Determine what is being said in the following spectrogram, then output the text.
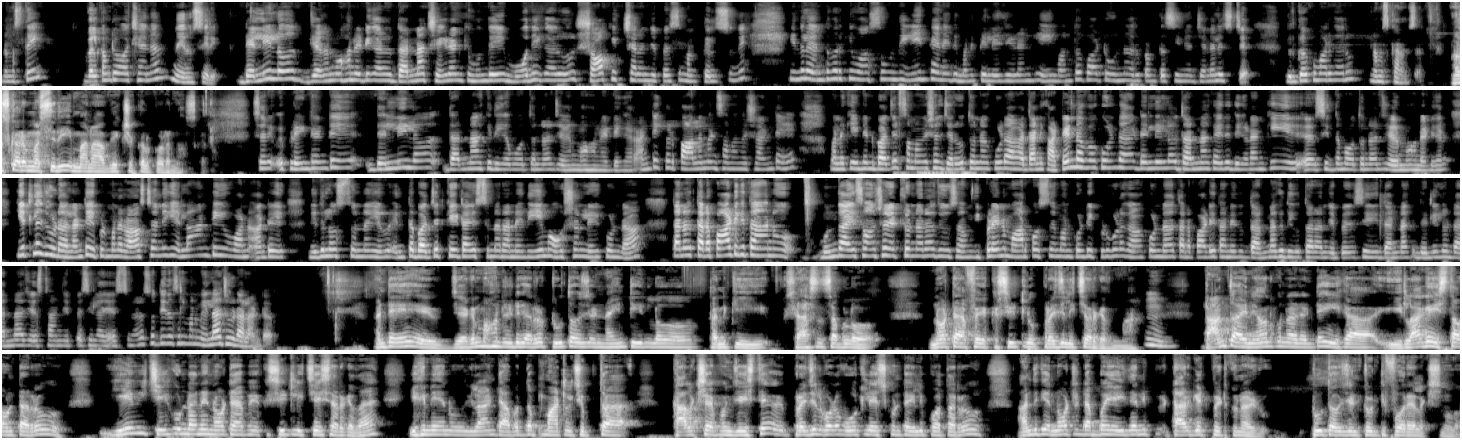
నమస్తే. Welcome to our channel నేను సిరి. ఢిల్లీలో జగన్మోహన్ రెడ్డి గారు ధర్నా చేయడానికి ముందే మోదీ గారు షాక్ ఇచ్చారని చెప్పేసి మనకు తెలుస్తుంది. ఇందులో ఎంతవరకు వాస్తవం ఉంది? ఏంటి అనేది మనకి తెలియజేయడానికి మనతో పాటు ఉన్నారు ప్రముఖ సీనియర్ జర్నలిస్ట్ దుర్గా కుమార్ గారు. నమస్కారం సార్. నమస్కారం మా సిరి మన వీక్షకులు కూడా నమస్కారం. సరే ఇప్పుడు ఏంటంటే ఢిల్లీలో ధర్నాకి దిగబోతున్నారు జగన్మోహన్ రెడ్డి గారు. అంటే ఇక్కడ పార్లమెంట్ సమావేశాలు అంటే మనకి ఏంటంటే బడ్జెట్ సమావేశాలు జరుగుతున్నా కూడా దానికి అటెండ్ అవ్వకుండా ఢిల్లీలో ధర్నాకి అయితే దిగడానికి సిద్ధమవుతున్నారు జగన్మోహన్ రెడ్డి గారు. ఎట్లా చూడాలంటే ఇప్పుడు మన రాష్ట్రానికి ఎలాంటి వన్ అంటే నిధులు వస్తున్నాయి ఎంత బడ్జెట్ కేటాయిస్తున్నారు అనేది ఏం అవసరం లేకుండా తన తన పాటికి తాను ముందు ఐదు సంవత్సరాలు ఎట్లున్నారో చూసాం. ఇప్పుడైనా మార్పు వస్తామనుకుంటే ఇప్పుడు కూడా కాకుండా తన పాటికి తాను ఏదో ధర్నాకు దిగుతారని చెప్పేసి ధర్నా ఢిల్లీలో ధర్నా చేస్తా అని చెప్పేసి ఇలా చేస్తున్నారు. సో దీని అసలు మనం ఎలా చూడాలంటారు? అంటే జగన్మోహన్ రెడ్డి గారు టూ థౌజండ్ నైన్టీన్లో తనకి శాసనసభలో నూట యాభై ఒక్క సీట్లు ప్రజలు ఇచ్చారు కదమ్మా. దాంతో ఆయన ఏమనుకున్నాడంటే ఇక ఇలాగే ఇస్తూ ఉంటారు ఏమీ చేయకుండానే నూట యాభై ఒక్క సీట్లు ఇచ్చేశారు కదా ఇక నేను ఇలాంటి అబద్ధపు మాటలు చెప్తా కాలక్షేపం చేస్తే ప్రజలు కూడా ఓట్లు వేసుకుంటూ వెళ్ళిపోతారు. అందుకే నూట డెబ్బై ఐదు అని టార్గెట్ పెట్టుకున్నాడు టూ థౌజండ్ ట్వంటీ ఫోర్ ఎలక్షన్లో.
